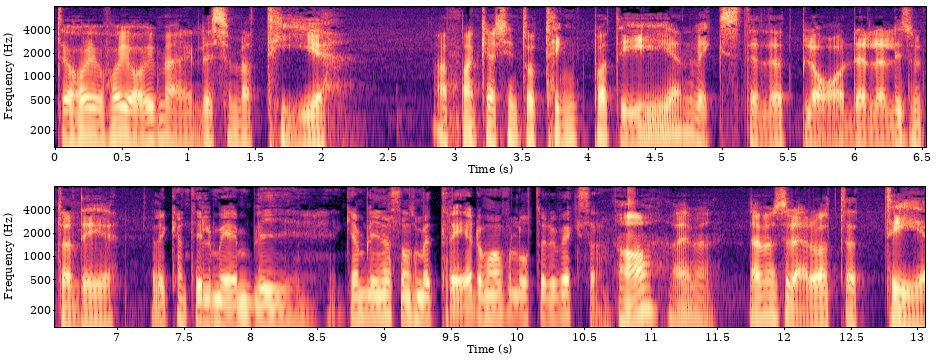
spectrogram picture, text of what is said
det har, ju, har jag ju märkt, liksom att te, att man kanske inte har tänkt på att det är en växt eller ett blad eller liksom utan det är... Eller kan till och med bli, kan bli nästan som ett träd om man får låta det växa. Ja, nej men sådär och att, att te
